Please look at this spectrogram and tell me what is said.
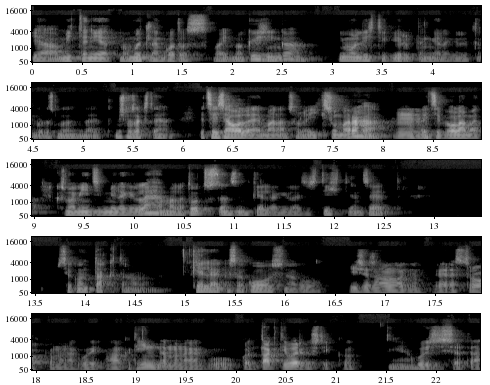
ja mitte nii, et ma mõtlen kodus, vaid ma küsin ka, jumala tihti kirjutan kellelegi, ütlen, kuidas ma, et mis ma saaks teha. et see ei saa olla, et ma annan sulle X summa raha mm., vaid see peab olema, et kas ma viin sind millelegi lähemale, tutvustan sind kellelegi, sest tihti on see, et see kontakt on olemas, kellega sa koos nagu ise samamoodi järjest rohkem nagu hakkad hindama nagu kontaktivõrgustikku kui siis seda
